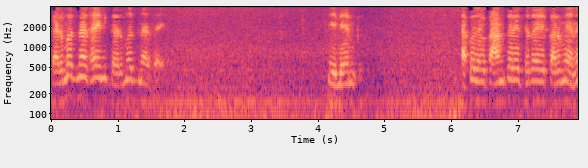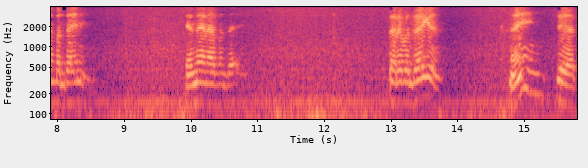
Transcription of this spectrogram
કર્મ જ ના થાય ને કર્મ જ ના થાય. એ બેન આખો દાડો કામ કરે છતાં એ કર્મ એને બંધાય નહીં. એને એના બંધાય. તારે બંધાય ગયા નહીં શું યાદ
